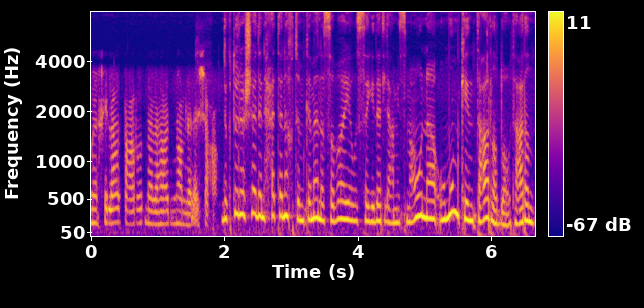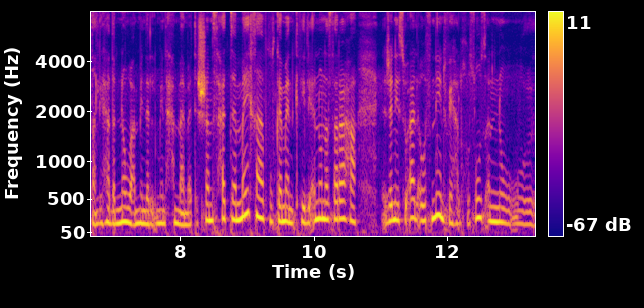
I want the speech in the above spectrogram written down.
من خلال تعرضنا لهذا النوع من الأشعة. دكتورة شادن حتى نختم كمان الصبايا والسيدات اللي عم يسمعونا وممكن تعرضوا أو تعرضنا لهذا النوع من من حمامات الشمس حتى ما يخافوا كمان كثير لأنه أنا صراحة جاني سؤال أو اثنين في هالخصوص إنه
